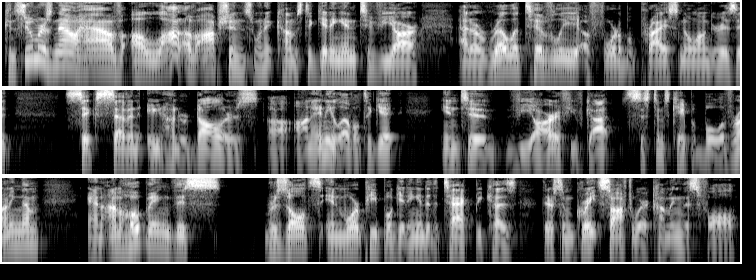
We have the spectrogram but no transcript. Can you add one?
consumers now have a lot of options when it comes to getting into VR at a relatively affordable price. No longer is it six, seven, eight hundred dollars uh, on any level to get into VR if you've got systems capable of running them. And I'm hoping this results in more people getting into the tech because there's some great software coming this fall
